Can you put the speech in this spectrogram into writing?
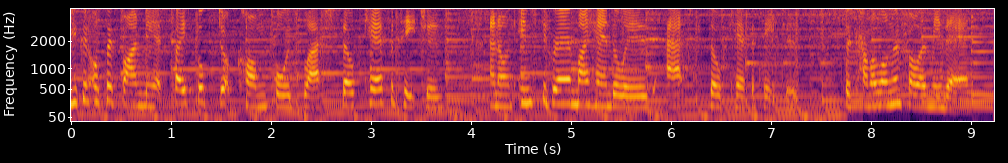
You can also find me at facebook.com forward slash self-care for teachers and on Instagram my handle is at self-care for teachers. So come along and follow me there.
